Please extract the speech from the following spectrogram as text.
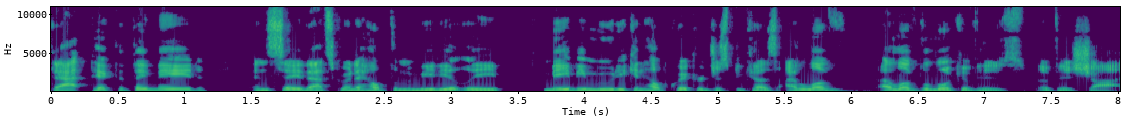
that pick that they made and say that's going to help them immediately. Maybe Moody can help quicker just because I love I love the look of his of his shot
